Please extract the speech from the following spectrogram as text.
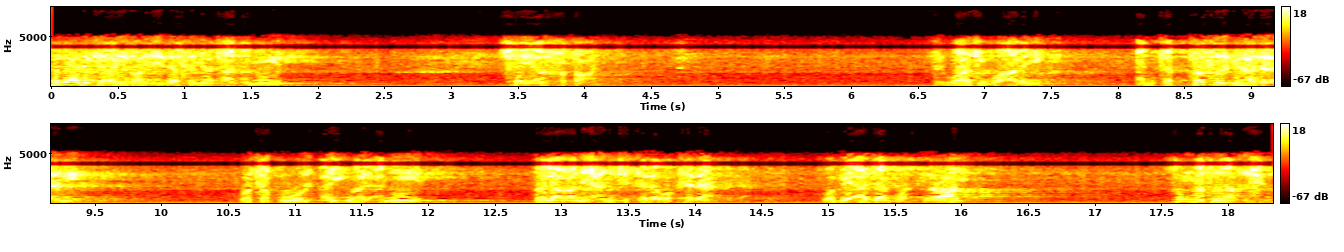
كذلك أيضا إذا سمعت عن أمير شيئا خطأ فالواجب عليك أن تتصل بهذا الأمير وتقول أيها الأمير بلغني عنك كذا وكذا وبأدب واحترام ثم تناقشه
